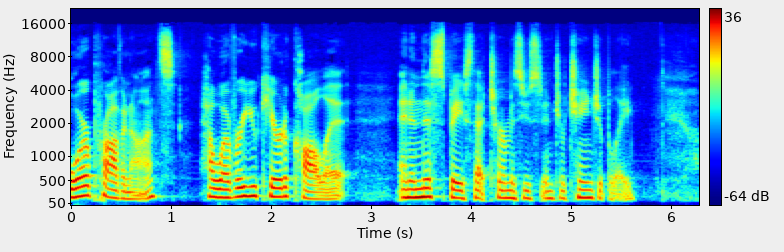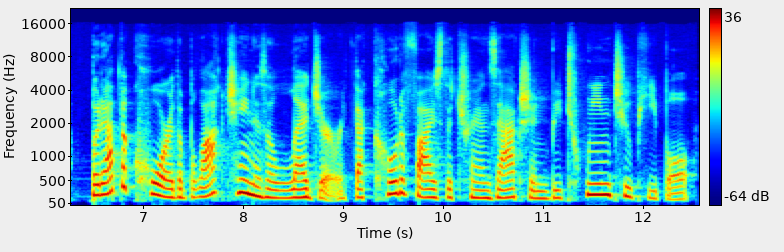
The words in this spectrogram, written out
or provenance, however you care to call it, and in this space, that term is used interchangeably but at the core, the blockchain is a ledger that codifies the transaction between two people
